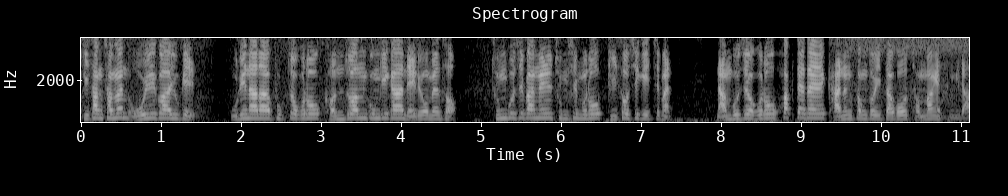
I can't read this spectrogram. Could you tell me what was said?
기상청은 5일과 6일 우리나라 북쪽으로 건조한 공기가 내려오면서 중부지방을 중심으로 비 소식이 있지만 남부 지역으로 확대될 가능성도 있다고 전망했습니다.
